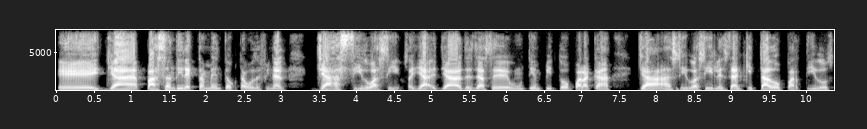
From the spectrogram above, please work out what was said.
eh, ya pasan directamente a octavos de final. Ya ha sido así, o sea, ya, ya desde hace un tiempito para acá, ya ha sido así, les han quitado partidos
